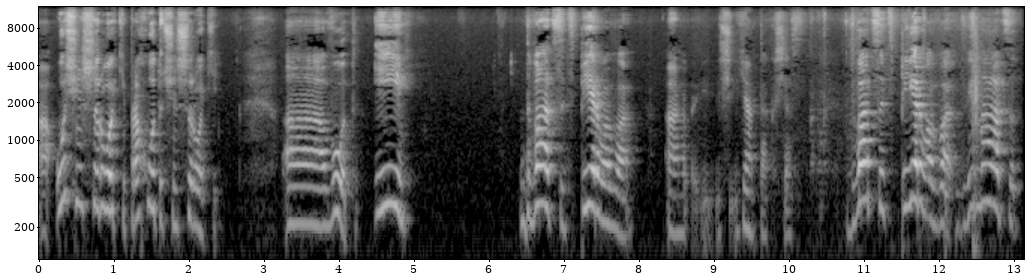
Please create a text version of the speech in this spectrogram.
а, очень широкий, проход очень широкий. А, вот. И 21 а, я так сейчас 21 12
